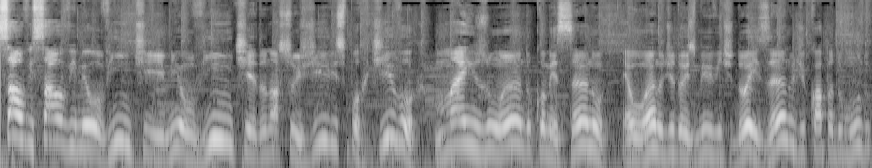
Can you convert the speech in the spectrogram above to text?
Salve, salve, meu ouvinte, meu ouvinte do nosso giro esportivo. Mais um ano começando, é o ano de 2022, ano de Copa do Mundo,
